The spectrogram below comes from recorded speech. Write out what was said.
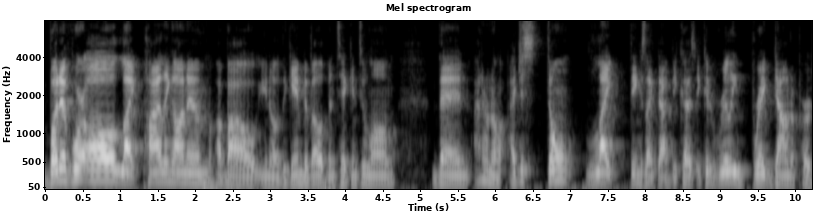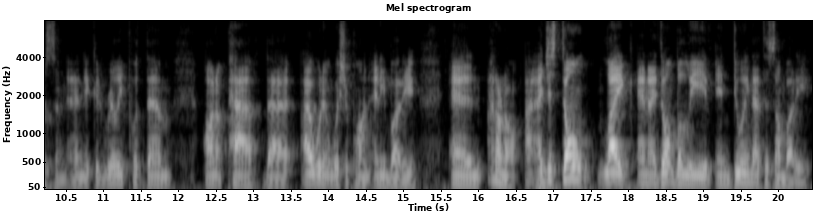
but if we're all like piling on him about, you know, the game development taking too long, then I don't know. I just don't like things like that because it could really break down a person and it could really put them on a path that I wouldn't wish upon anybody. And I don't know. I just don't like and I don't believe in doing that to somebody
